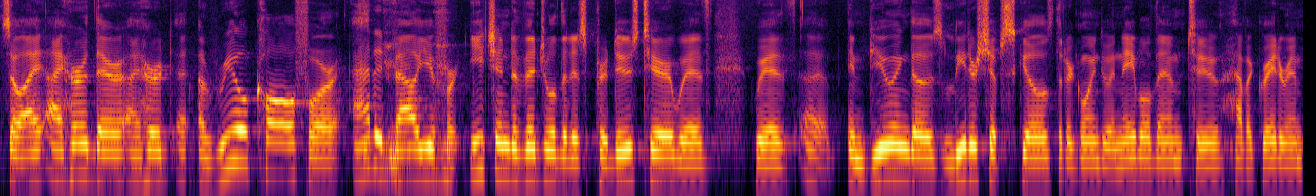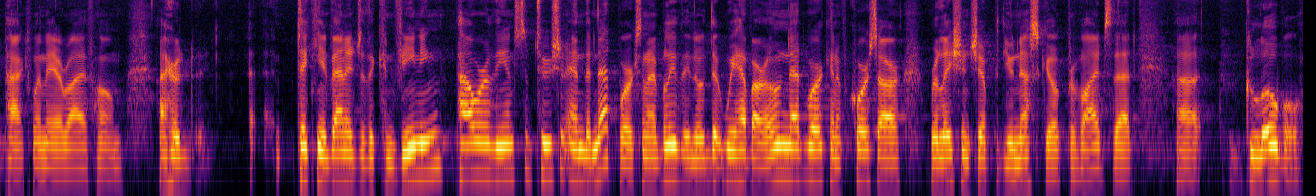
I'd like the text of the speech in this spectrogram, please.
So I, I, heard there, I heard a, a, real call for added value for each individual that is produced here with, with uh, imbuing those leadership skills that are going to enable them to have a greater impact when they arrive home. I heard uh, taking advantage of the convening power of the institution and the networks. And I believe that, you know, that we have our own network, and of course, our relationship with UNESCO provides that uh, global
